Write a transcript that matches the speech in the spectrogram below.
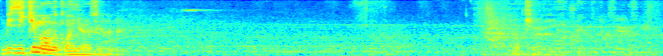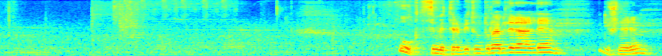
Biz 2 manlık oynuyoruz yani. Okey. Hulk Symmetry bir tur durabilir herhalde. Bir düşünelim.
